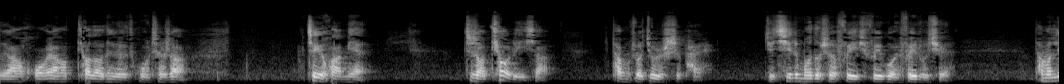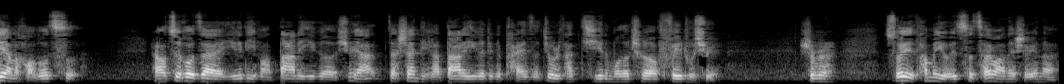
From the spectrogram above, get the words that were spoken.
然后然后跳到那个火车上，这个画面至少跳了一下，他们说就是实拍，就骑着摩托车飞飞过飞出去。他们练了好多次，然后最后在一个地方搭了一个悬崖，在山顶上搭了一个这个台子，就是他骑着摩托车飞出去，是不是？所以他们有一次采访那谁呢？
